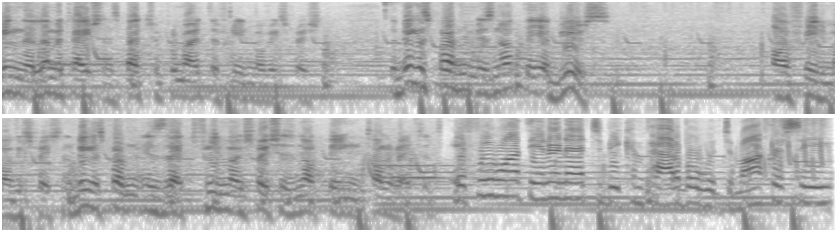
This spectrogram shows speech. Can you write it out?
bring the limitations, but to promote the freedom of expression. The biggest problem is not the abuse. of freedom of expression. The biggest problem is that freedom of expression is not being tolerated. If we want the internet to be compatible with democracy,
